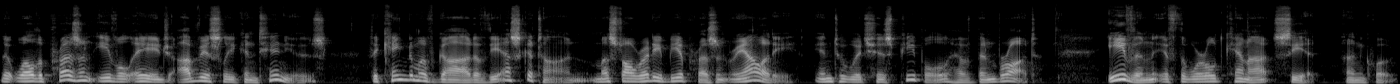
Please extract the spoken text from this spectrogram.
that while the present evil age obviously continues, the kingdom of God of the eschaton must already be a present reality into which his people have been brought, even if the world cannot see it. Unquote.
